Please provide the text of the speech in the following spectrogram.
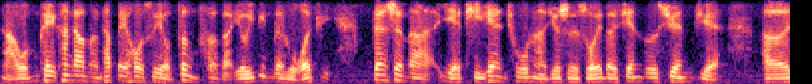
啊。我们可以看到呢，它背后是有政策的，有一定的逻辑，但是呢，也体现出呢，就是所谓的先知先觉。和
